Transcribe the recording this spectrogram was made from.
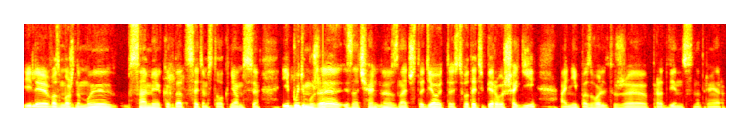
или, возможно, мы сами когда-то с этим столкнемся и будем уже изначально знать, что делать. То есть вот эти первые шаги, они позволят уже продвинуться, например,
